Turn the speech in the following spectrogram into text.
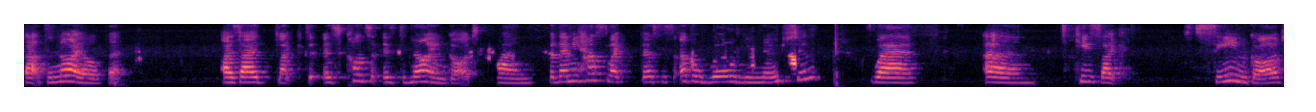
that denial that Isaiah like is constant is denying God. Um, but then he has like there's this other worldly notion where um, he's like seen God,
